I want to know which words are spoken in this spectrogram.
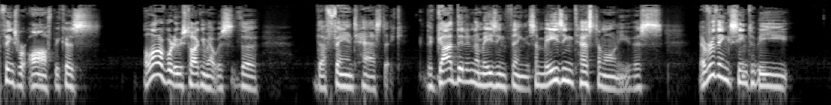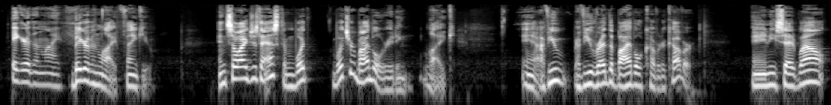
things were off because a lot of what he was talking about was the, the fantastic. The God did an amazing thing, this amazing testimony, this, everything seemed to be Bigger than life. bigger than life. Thank you. And so I just asked him, what, what's your Bible reading like? And have you, have you read the Bible cover to cover? And he said, well,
